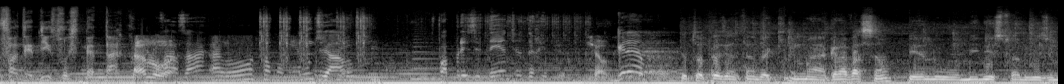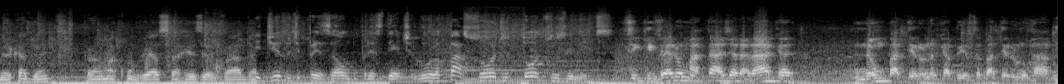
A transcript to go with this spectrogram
fazer disso um espetáculo? Alô? Alô, só um momento. Um diálogo com a presidente da República. Tchau. Grampo. Eu estou apresentando aqui uma gravação pelo ministro Aloysio Mercadante para uma conversa reservada. O pedido de prisão do presidente Lula passou de todos os limites. Se quiseram matar a Jararaca, não bateram na cabeça, bateram no rabo.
